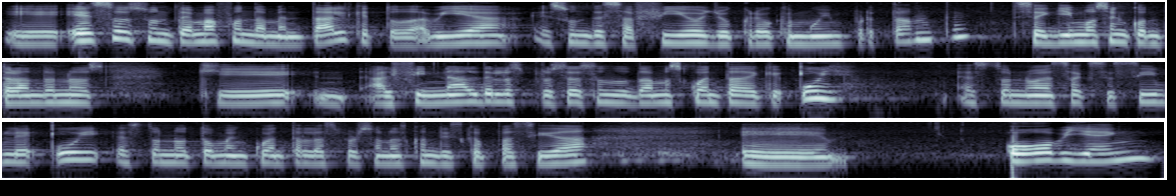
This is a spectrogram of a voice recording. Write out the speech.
Eh, eso es un tema fundamental que todavía es un desafío, yo creo que muy importante. Seguimos encontrándonos que al final de los procesos nos damos cuenta de que, uy, esto no es accesible, uy, esto no toma en cuenta a las personas con discapacidad. Eh, o bien,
